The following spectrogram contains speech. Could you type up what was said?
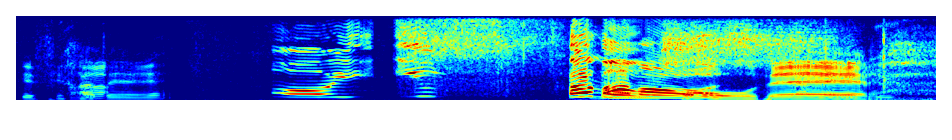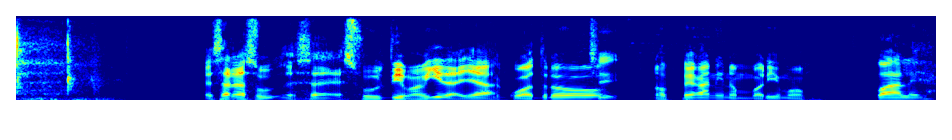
Que fíjate, ¿eh? ¡Ay! ¡Vamos! ¡Joder! Esa era su, esa es su última vida ya. Cuatro Sí. nos pegan y nos morimos. Vale,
